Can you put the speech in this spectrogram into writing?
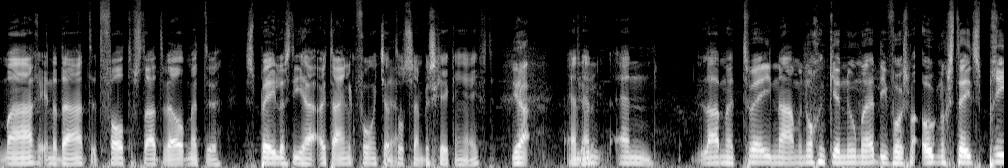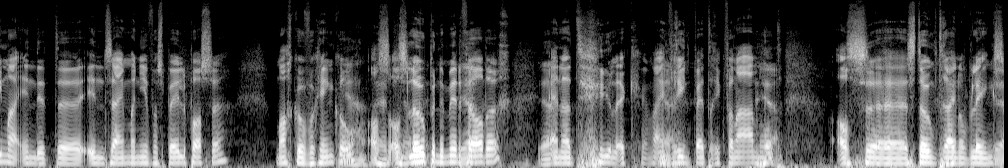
Maar inderdaad, het valt of staat wel met de spelers die hij uiteindelijk volgend jaar Ja. tot zijn beschikking heeft. Ja, En, en, en laat me twee namen nog een keer noemen. Die volgens mij ook nog steeds prima in, dit, eh, in zijn manier van spelen passen. Marco van Ginkel Ja, als, als lopende middenvelder. En natuurlijk mijn vriend Patrick van Aanholt als eh, stoomtrein op links.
